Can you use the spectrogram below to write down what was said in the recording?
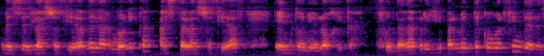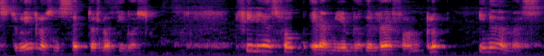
desde la Sociedad de la Armónica hasta la Sociedad Entoniológica, fundada principalmente con el fin de destruir los insectos nocivos. Phileas Fogg era miembro del Reform Club y nada más.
